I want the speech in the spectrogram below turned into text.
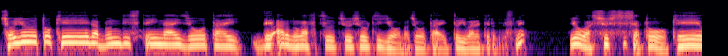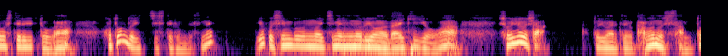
所有と経営が分離していない状態であるのが普通中小企業の状態と言われてるんですね。要は出資者と経営をしている人がほとんど一致してるんですね。よく新聞の一面に載るような大企業は、所有者と言われている株主さんと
